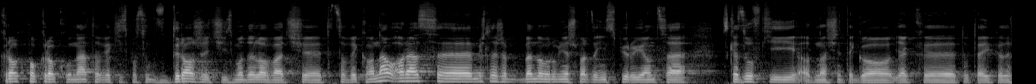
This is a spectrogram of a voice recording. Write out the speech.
krok po kroku na to, w jaki sposób wdrożyć i zmodelować to, co wykonał oraz myślę, że będą również bardzo inspirujące wskazówki odnośnie tego, jak e, tutaj Piotr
